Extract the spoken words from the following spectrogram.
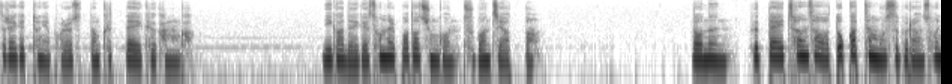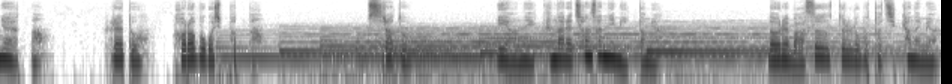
쓰레기통에 버려졌던 그때의 그 감각. 네가 내게 손을 뻗어준 건 두 번째였다. 너는 그때의 천사와 똑같은 모습을 한 소녀였다. 그래도 걸어보고 싶었다. 혹시라도 네 안에 그날의 천사님이 있다면 너를 마수들로부터 지켜내면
